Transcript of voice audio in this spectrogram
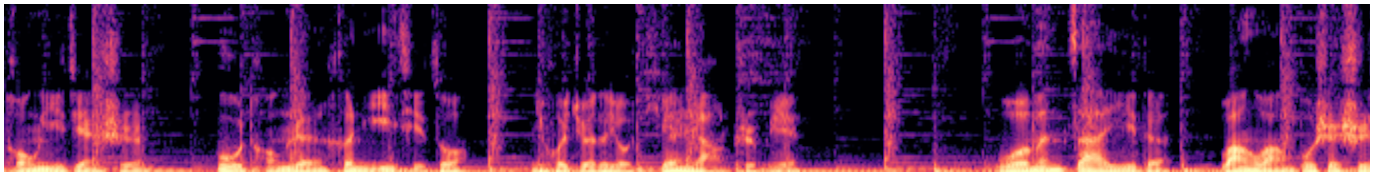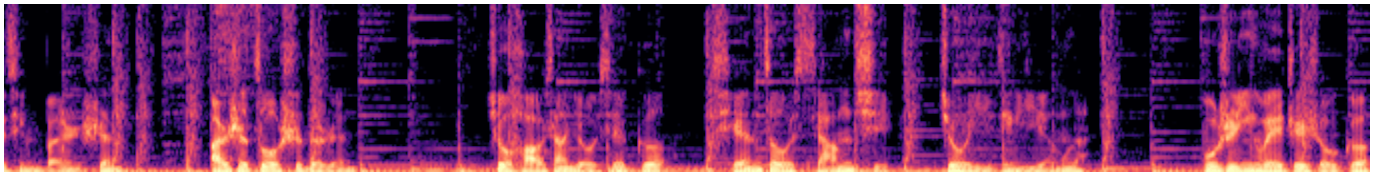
同一件事。不同人和你一起做，你会觉得有天壤之别。我们在意的往往不是事情本身，而是做事的人。就好像有些歌前奏响起就已经赢了，不是因为这首歌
